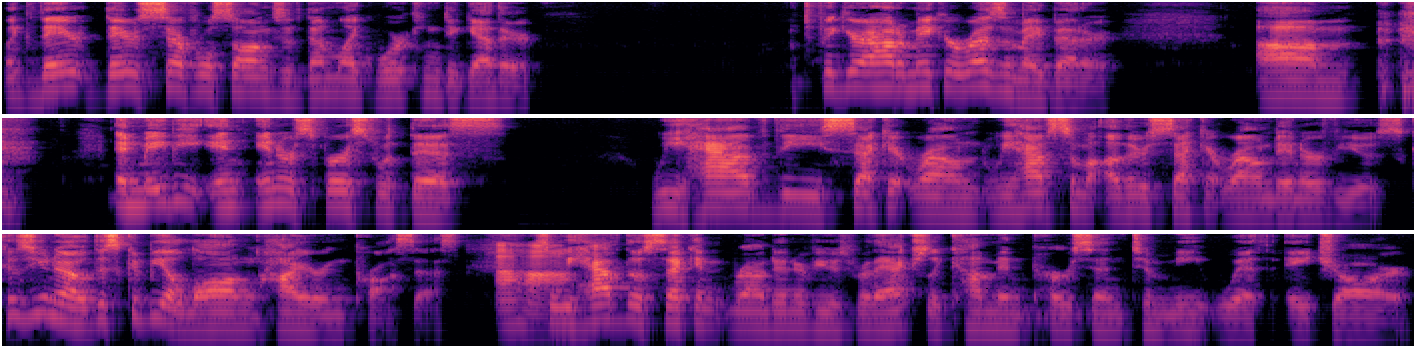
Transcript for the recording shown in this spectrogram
like there there's several songs of them like working together to figure out how to make her resume better um and maybe in interspersed with this we have the second round we have some other second round interviews because you know this could be a long hiring process uh-huh. so we have those second round interviews where they actually come in person to meet with HR.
